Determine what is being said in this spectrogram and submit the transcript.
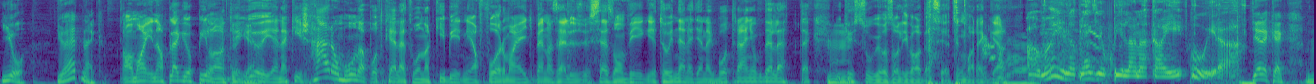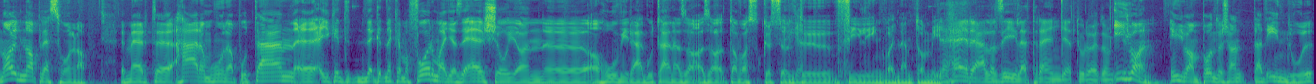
Jó, jöhetnek? A mai nap legjobb pillanat, hogy Igen. jöjjenek is. Három hónapot kellett volna kibírni a Forma 1-ben az előző szezon végétől, hogy ne legyenek botrányok, de lettek. Hmm. Úgyhogy Szújó Zolival beszéltünk ma reggel. A mai nap legjobb pillanatai újra. Gyerekek, nagy nap lesz holnap, mert három hónap után, egyébként ne- nekem a Forma egy az első olyan a hóvirág után az a, az a tavasz köszöntő Igen. feeling, vagy nem tudom mi. De helyreáll az életrendje tulajdonképpen. Így van, így van, pontosan, tehát indul,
